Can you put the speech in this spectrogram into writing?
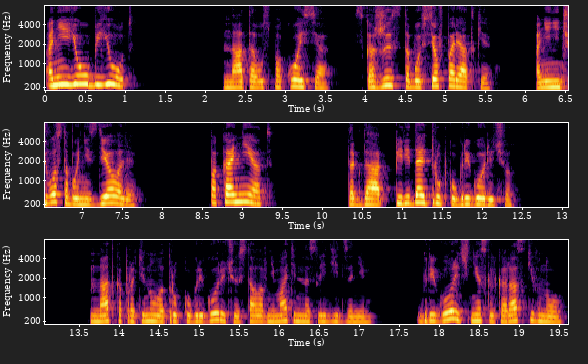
Они ее убьют. Ната, успокойся. Скажи, с тобой все в порядке. Они ничего с тобой не сделали? Пока нет. Тогда передай трубку Григоричу. Натка протянула трубку Григоричу и стала внимательно следить за ним. Григорич несколько раз кивнул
